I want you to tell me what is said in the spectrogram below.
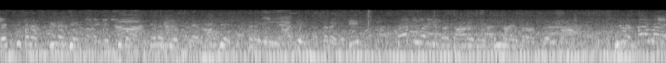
வெற்றிபலம் கீழசேகரை வெற்றிபலம் கீழசேகரை ராஜேஷ் சக்கரகிரி ராஜேஷ் சக்கரகிரி போட்டி வருகின்ற சாரதி அரிநாயபுரம் செல்வா இரண்டாவது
